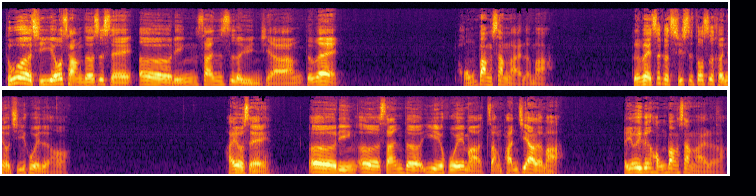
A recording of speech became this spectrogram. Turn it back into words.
土耳其有厂的是谁？二零三四的允强，对不对？红棒上来了嘛，对不对？这个其实都是很有机会的哈、哦。还有谁？二零二三的夜辉嘛，涨盘价了嘛，又一根红棒上来了。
